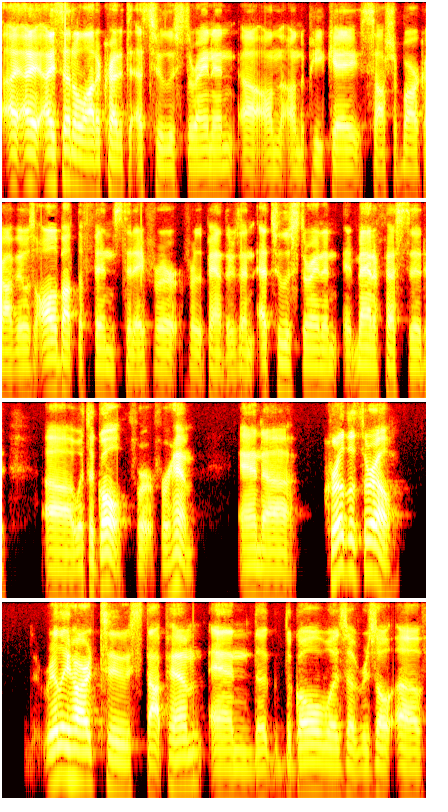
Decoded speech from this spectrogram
I, I said a lot of credit to Eetu Luostarinen uh, on on the PK, Sasha Barkov. It was all about the fins today for for the Panthers, and Eetu Luostarinen it manifested uh, with a goal for for him. And uh, Kirill the Thrill, really hard to stop him, and the the goal was a result of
